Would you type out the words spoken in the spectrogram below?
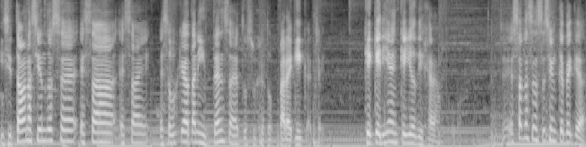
y si estaban haciendo esa, esa, esa búsqueda tan intensa de estos sujetos, ¿para qué, cachai? ¿Qué querían que ellos dijeran? Esa es la sensación que te queda.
